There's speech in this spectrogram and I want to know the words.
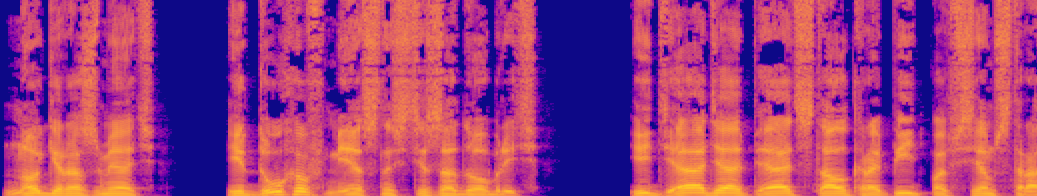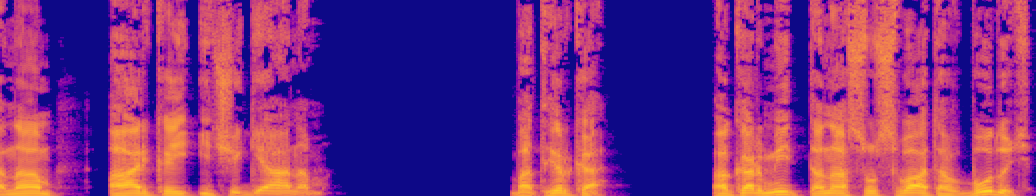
ноги размять и духов местности задобрить. И дядя опять стал кропить по всем сторонам аркой и чигяном. «Батырка, а кормить-то нас у сватов будут?»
